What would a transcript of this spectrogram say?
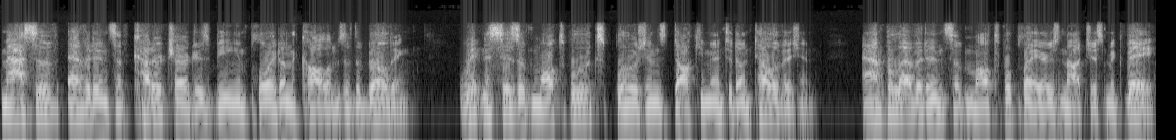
Massive evidence of cutter charges being employed on the columns of the building. Witnesses of multiple explosions documented on television. Ample evidence of multiple players, not just McVeigh.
